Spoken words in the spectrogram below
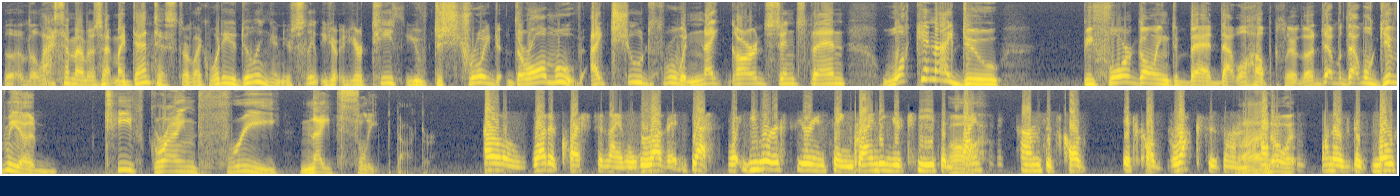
The the last time I was at my dentist, they're like, "What are you doing in your sleep? Your your teeth, you've destroyed. They're all moved. I chewed through a night guard since then. What can I do before going to bed that will help clear that? That will give me a teeth grind free night's sleep, doctor? Oh, what a question. I love it. Yes, what you were experiencing, grinding your teeth, in Oh. scientific terms, it's called it's called bruxism. I know it. One of the most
